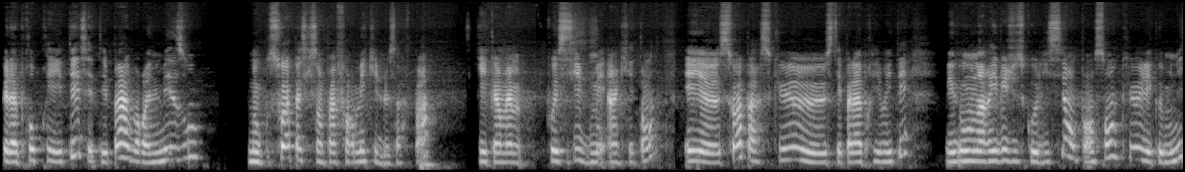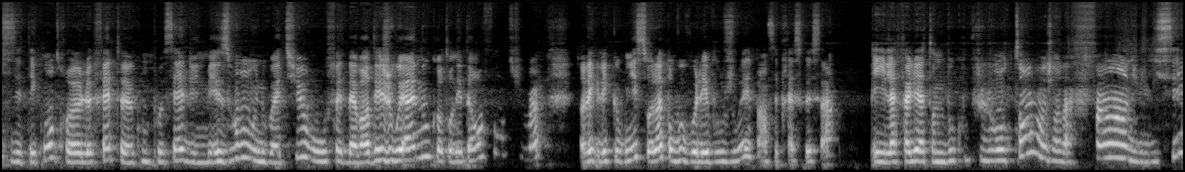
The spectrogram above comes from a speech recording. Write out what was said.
que la propriété, c'était pas avoir une maison. Donc, soit parce qu'ils sont pas formés qu'ils ne le savent pas, qui est quand même possible mais inquiétant, et euh, soit parce que euh, c'était pas la priorité. Mais on arrivait jusqu'au lycée en pensant que les communistes étaient contre le fait euh, qu'on possède une maison ou une voiture ou le fait d'avoir des jouets à nous quand on était enfant, tu vois. les, les, communistes sont là pour vous voler vos jouets, enfin, c'est presque ça. Et il a fallu attendre beaucoup plus longtemps, genre la fin du lycée,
